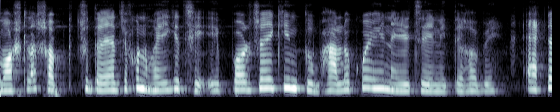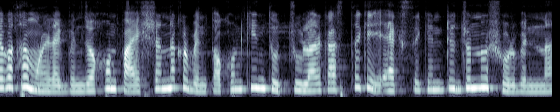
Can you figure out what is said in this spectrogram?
মশলা সব কিছু দেওয়া যখন হয়ে গেছে, এ পর্যায়ে কিন্তু ভালো করে নেড়ে চেড়ে নিতে হবে। একটা কথা মনে রাখবেন, যখন পায়েস রান্না করবেন, তখন কিন্তু চুলার কাছ থেকে এক সেকেন্ডের জন্য সরবেন না।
